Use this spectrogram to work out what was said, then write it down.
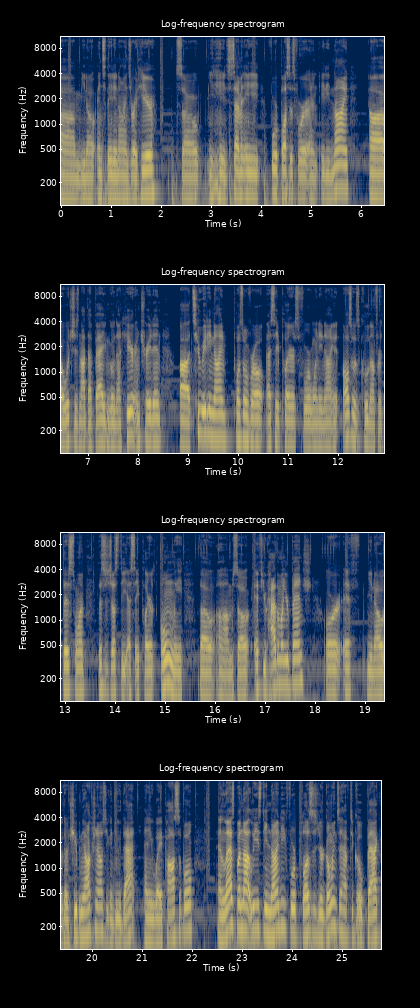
um, you know, into the 89s right here. So you need 784 pluses for an 89. uh, which is not that bad. You can go down here and trade in uh, 289 plus overall S8 players for 189. It also has a cooldown for this one. This is just the S8 players only, though. Um, so if you have them on your bench, or if you know they're cheap in the auction house, you can do that any way possible. And last but not least, the 94 pluses, you're going to have to go back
